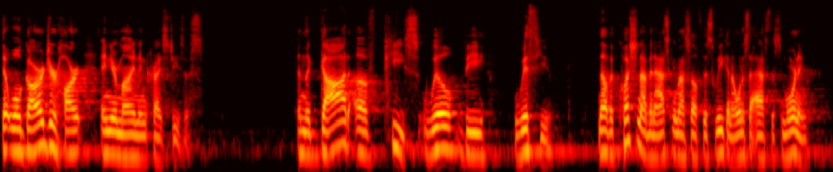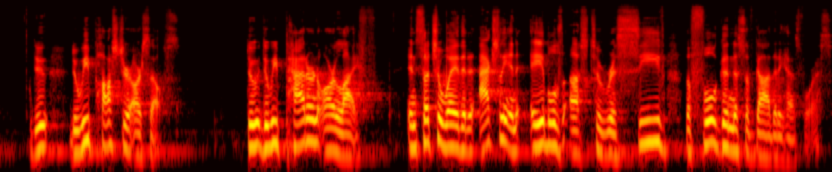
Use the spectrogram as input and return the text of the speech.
that will guard your heart and your mind in Christ Jesus. And the God of peace will be with you. Now, the question I've been asking myself this week, and I want us to ask this morning do, do we posture ourselves? Do, do we pattern our life in such a way that it actually enables us to receive the full goodness of God that He has for us?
